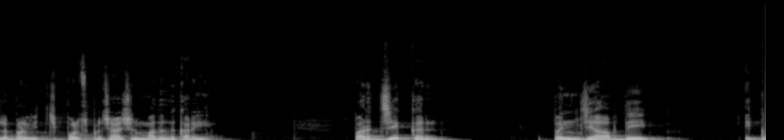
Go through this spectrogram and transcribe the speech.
ਲੱਭਣ ਵਿੱਚ ਪੁਲਿਸ ਪ੍ਰਸ਼ਾਸਨ ਮਦਦ ਕਰੇ। ਪਰ ਜੇਕਰ ਪੰਜਾਬ ਦੇ ਇੱਕ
